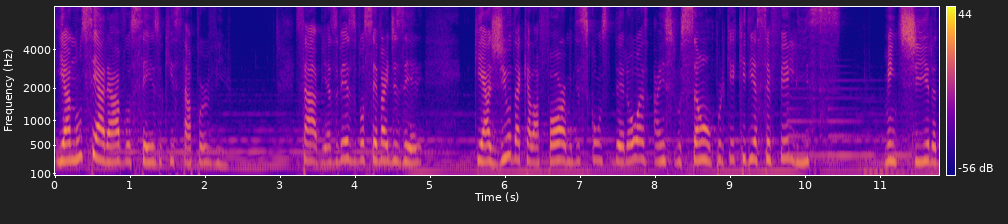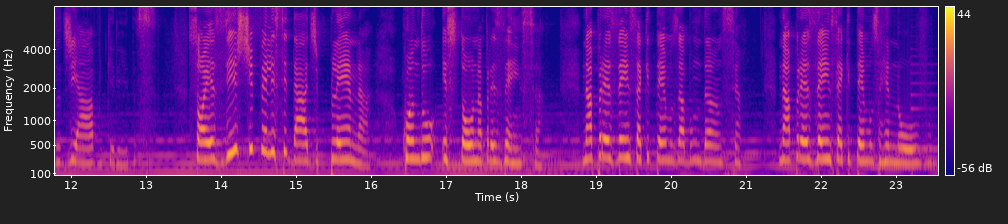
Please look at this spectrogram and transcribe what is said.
e anunciará a vocês o que está por vir. Sabe, às vezes você vai dizer que agiu daquela forma, desconsiderou a, a instrução porque queria ser feliz. Mentira do diabo, queridos. Só existe felicidade plena quando estou na presença. Na presença que temos abundância. Na presença que temos renovo.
